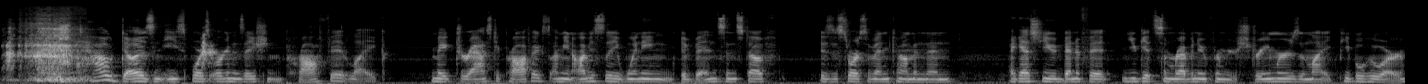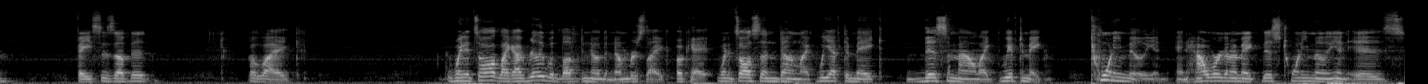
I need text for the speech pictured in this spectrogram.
how does an esports organization profit like make drastic profits? I mean, obviously winning events and stuff is a source of income, and then I guess you benefit you get some revenue from your streamers and like people who are faces of it, but like. When it's all like, I really would love to know the numbers. Like, okay, when it's all said and done, like we have to make this amount like we have to make 20 million and how we're to make this 20 million is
